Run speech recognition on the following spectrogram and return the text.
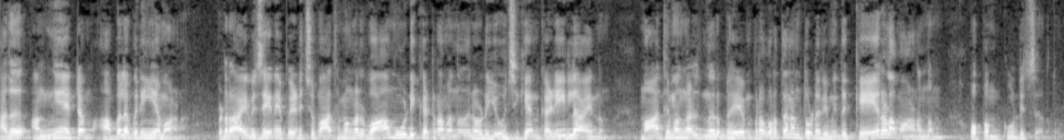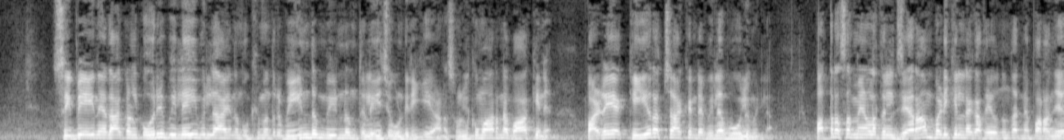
അത് അങ്ങേയറ്റം അപലപനീയമാണ്. പിണറായി വിജയനെ പേടിച്ച് മാധ്യമങ്ങൾ വാ മൂടിക്കെട്ടണമെന്നതിനോട് യോജിക്കാൻ കഴിയില്ല എന്നും മാധ്യമങ്ങൾ നിർഭയം പ്രവർത്തനം തുടരും ഇത് കേരളമാണെന്നും ഒപ്പം കൂട്ടിച്ചേർത്തു. സി ബി ഐ നേതാക്കൾക്ക് ഒരു വിലയുമില്ല എന്ന് മുഖ്യമന്ത്രി വീണ്ടും വീണ്ടും തെളിയിച്ചുകൊണ്ടിരിക്കുകയാണ്. സുനിൽകുമാറിന്റെ വാക്കിന് പഴയ കീറച്ചാക്കിന്റെ വില പോലുമില്ല. പത്രസമ്മേളനത്തിൽ ജയറാം പടിക്കലിന്റെ കഥയൊന്നും തന്നെ പറഞ്ഞ്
